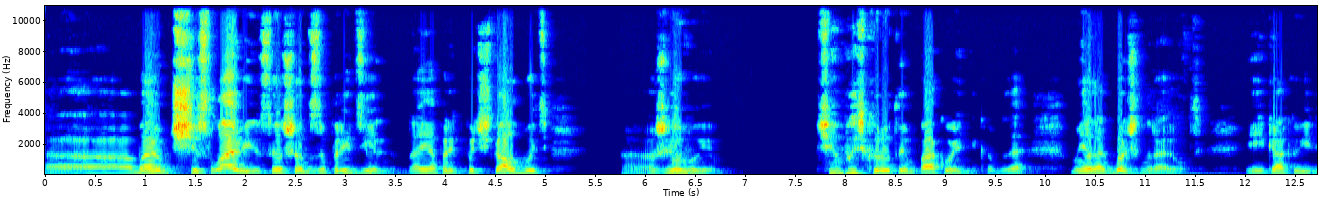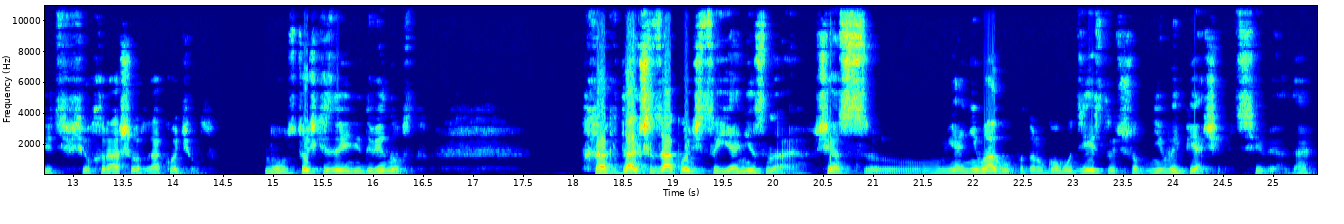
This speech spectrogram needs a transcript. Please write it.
э, моем тщеславии совершенно запредельном, да, я предпочитал быть э, живым, чем быть крутым покойником, да, мне так больше нравилось. И, как видите, все хорошо закончилось. Ну, с точки зрения 90-х. Как дальше закончится, я не знаю. Сейчас э, я не могу по-другому действовать, чтобы не выпячивать себя, да.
